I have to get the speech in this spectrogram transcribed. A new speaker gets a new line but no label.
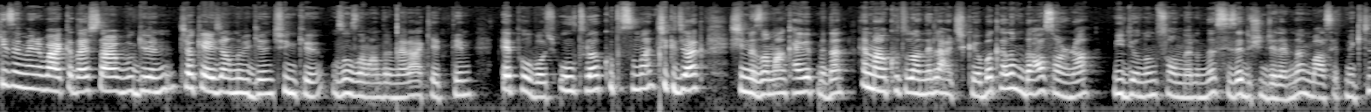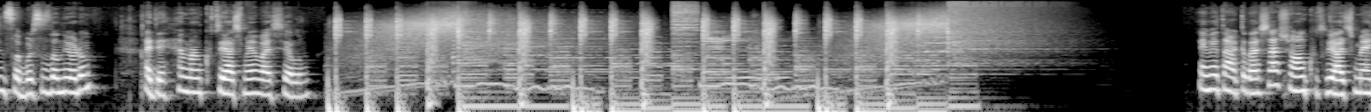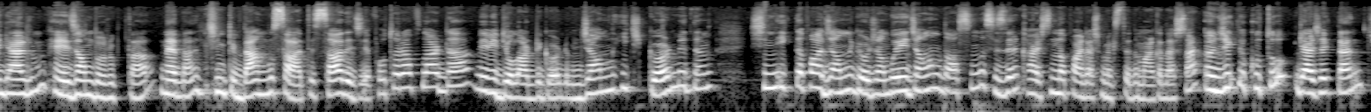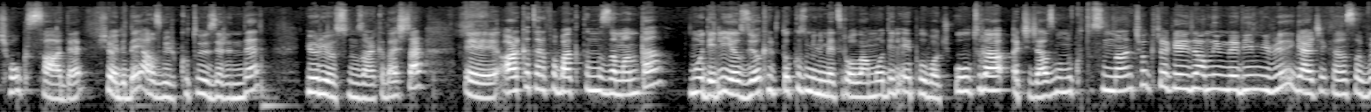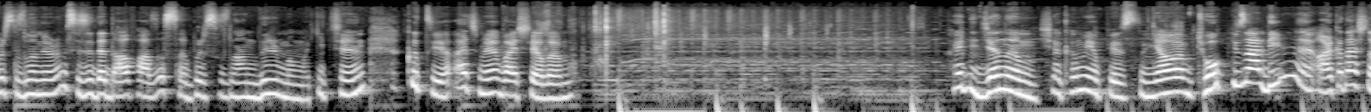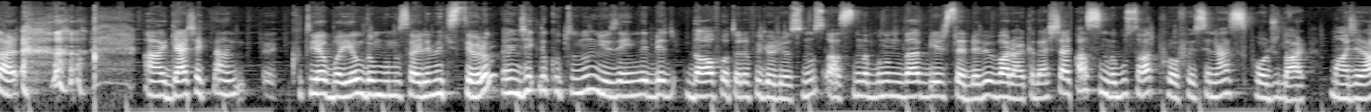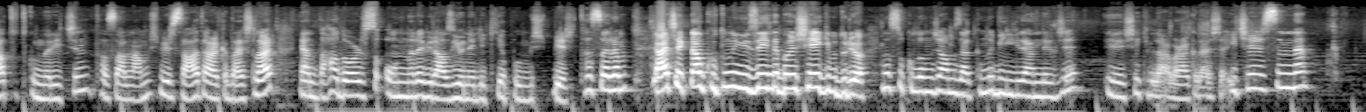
Herkese merhaba arkadaşlar. Bugün çok heyecanlı bir gün. Çünkü uzun zamandır merak ettiğim Apple Watch Ultra kutusundan çıkacak. Şimdi zaman kaybetmeden hemen kutudan neler çıkıyor bakalım. Daha sonra videonun sonlarında size düşüncelerimden bahsetmek için sabırsızlanıyorum. Hadi hemen kutuyu açmaya başlayalım. Evet arkadaşlar şu an kutuyu açmaya geldim. Heyecan dorukta. Neden? Çünkü ben bu saati sadece fotoğraflarda ve videolarda gördüm. Canlı hiç görmedim. Şimdi ilk defa canlı göreceğim. Bu heyecanımı da aslında sizlerin karşısında paylaşmak istedim arkadaşlar. Öncelikle kutu gerçekten çok sade. Şöyle beyaz bir kutu üzerinde görüyorsunuz arkadaşlar. Ee, arka tarafa baktığımız zaman da modeli yazıyor. 49 mm olan modeli Apple Watch Ultra açacağız bunu kutusundan. Çok çok heyecanlıyım dediğim gibi. Gerçekten sabırsızlanıyorum. Sizi de daha fazla sabırsızlandırmamak için kutuyu açmaya başlayalım. Hadi canım şaka mı yapıyorsun ya çok güzel değil mi arkadaşlar? Gerçekten e, kutuya bayıldım bunu söylemek istiyorum. Öncelikle kutunun yüzeyinde bir dağ fotoğrafı görüyorsunuz. Aslında bunun da bir sebebi var arkadaşlar. Aslında bu saat profesyonel sporcular, macera tutkunları için tasarlanmış bir saat arkadaşlar. Yani daha doğrusu onlara biraz yönelik yapılmış bir tasarım. Gerçekten kutunun yüzeyinde böyle şey gibi duruyor. Nasıl kullanacağımız hakkında bilgilendirici e, şekiller var arkadaşlar. İçerisinde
